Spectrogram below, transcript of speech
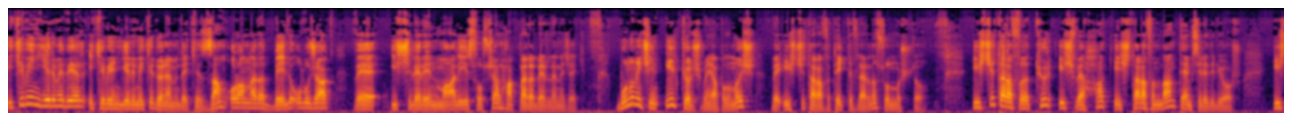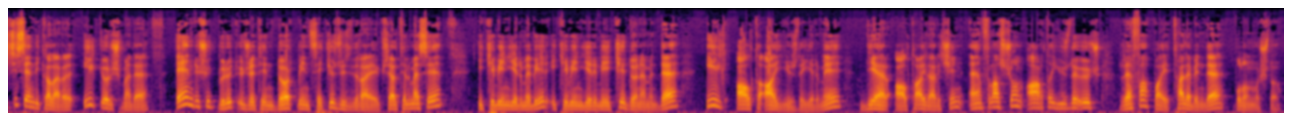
2021-2022 dönemindeki zam oranları belli olacak ve işçilerin mali sosyal hakları belirlenecek. Bunun için ilk görüşme yapılmış ve işçi tarafı tekliflerini sunmuştu. İşçi tarafı Türk İş ve Hak İş tarafından temsil ediliyor. İşçi sendikaları ilk görüşmede en düşük brüt ücretin 4800 liraya yükseltilmesi, 2021-2022 döneminde ilk 6 ay %20, diğer 6 aylar için enflasyon artı %3 refah payı talebinde bulunmuştu.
